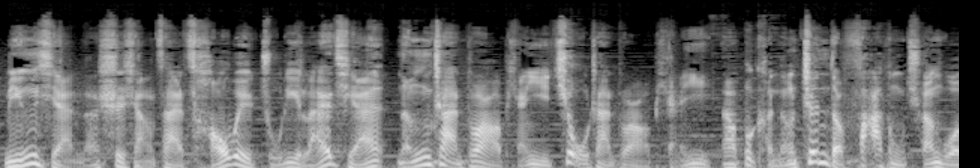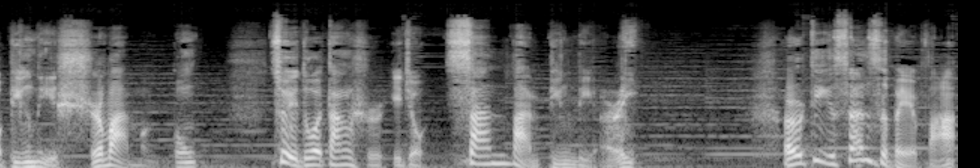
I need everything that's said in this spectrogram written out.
明显呢是想在曹魏主力来前能占多少便宜就占多少便宜啊，不可能真的发动全国兵力十万猛攻，最多当时也就三万兵力而已。而第三次北伐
